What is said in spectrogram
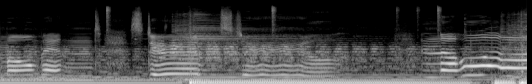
moment still, still. No.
